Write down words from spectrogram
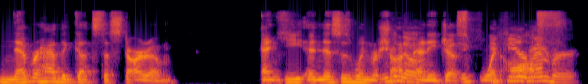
Never had the guts to start him, and he and this is when Rashad though, Penny just if, went if you off. remember,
